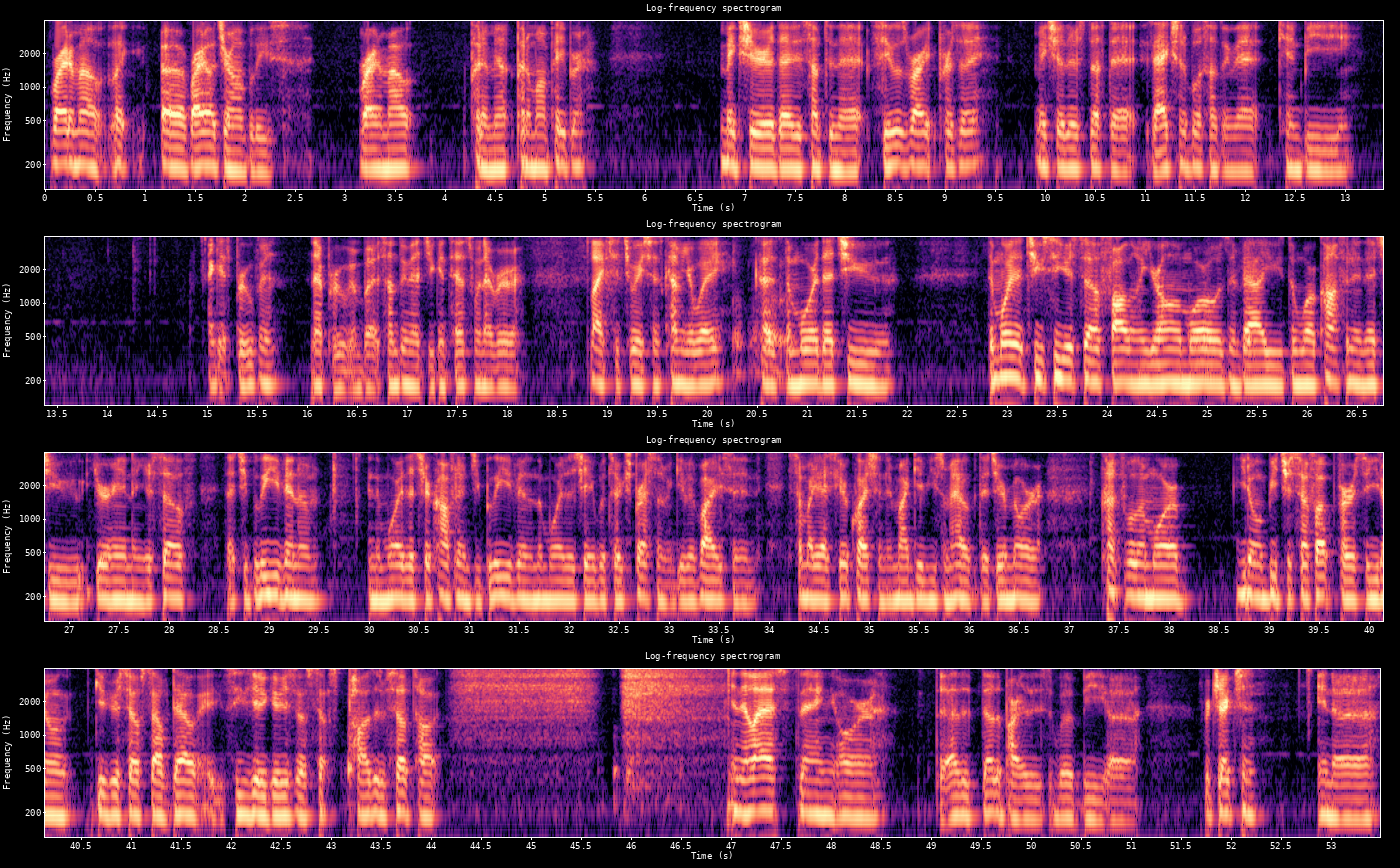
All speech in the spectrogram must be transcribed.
write them out, like uh, write out your own beliefs. Write them out, put them out, put them on paper. Make sure that it's something that feels right per se. Make sure there's stuff that is actionable, something that can be, I guess, proven. Not proven, but something that you can test whenever life situations come your way. Because the more that you the more that you see yourself following your own morals and values, the more confident that you you're in in yourself, that you believe in them, and the more that you're confident you believe in, the more that you're able to express them and give advice. And somebody asks you a question, it might give you some help that you're more comfortable and more. You don't beat yourself up first, so you don't give yourself self doubt. It's easier to give yourself self, positive self talk. And the last thing, or the other the other part of this would be uh, rejection and uh,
